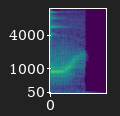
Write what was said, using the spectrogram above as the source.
Bye.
